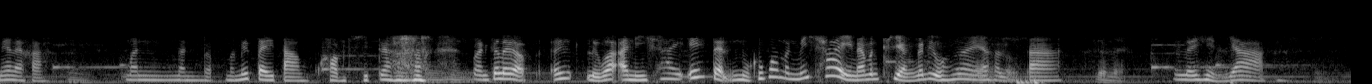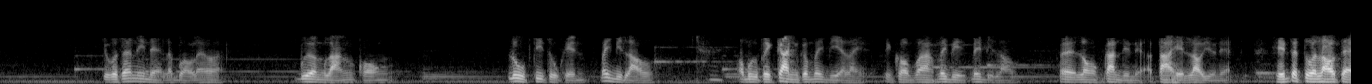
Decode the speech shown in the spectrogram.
เนี่ยแหละค่ะอื มมันมันแบบมันไม่ไปตามความคิดนะคะอืมมันก็เลยแบบเอ้ยหรือว่าอันนี้ใช่ เอ๊ะ แต่หนูก็ว่ามันไม่ใช่นะ มันเถียงกันอยู่ข้างในอะค่ะหลวงตานั่นแหละมันเลยเห็นยากอยู่กับท่านนี่เนี่ยเราบอกแล้วว่าเบื้องหลังของรูปที่ถูกเห็นไม่มีเราค่ะเอามือไปกั้นก็ไม่มีอะไร เป็นความว่างไม่มีไม่มีเราเอ้ยลองกั้นดิเนี่ยเอาตาเห็นเราอยู่เนี่ย เห็นแต่ตัวเราแต่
